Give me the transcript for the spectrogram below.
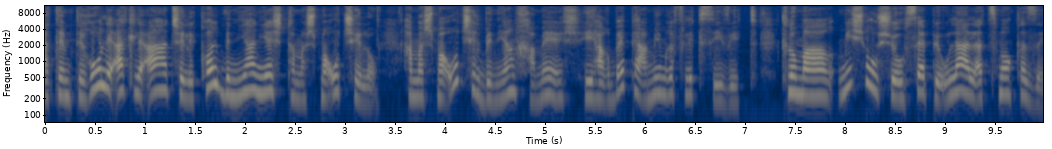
אתם תראו לאט לאט שלכל בניין יש את המשמעות שלו. המשמעות של בניין חמש היא הרבה פעמים רפלקסיבית. כלומר, מישהו שעושה פעולה על עצמו כזה.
